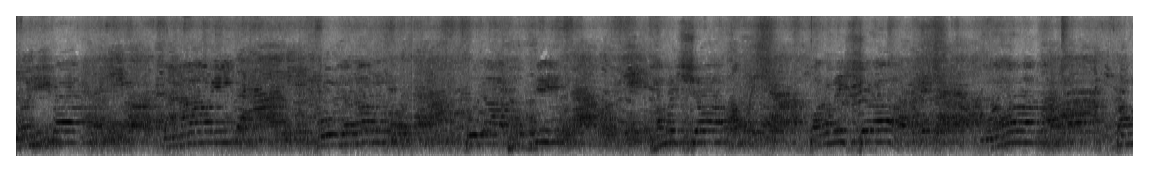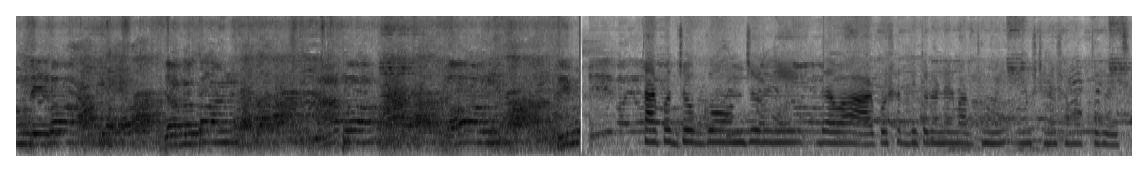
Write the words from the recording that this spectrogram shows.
নহিব জানামি পূজনম পূজা ভক্তি ধমস্য পরমেশ্বর নম তম দেব জগতং তারপর যজ্ঞ, অঞ্জলি দেওয়া আর প্রসাদ বিতরণের মাধ্যমে অনুষ্ঠানের সমাপ্তি হয়েছে।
